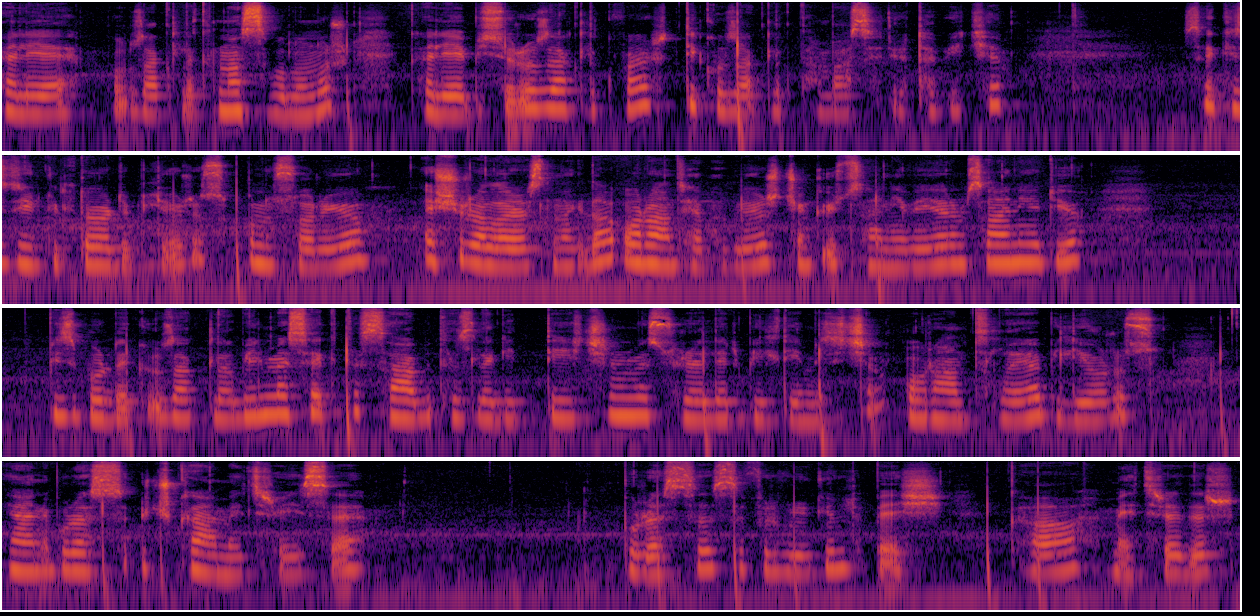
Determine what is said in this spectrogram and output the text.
kaleye uzaklık nasıl bulunur? Kaleye bir sürü uzaklık var. Dik uzaklıktan bahsediyor tabii ki. 8,4'ü biliyoruz. Bunu soruyor. E şuralar arasında da orantı yapabiliyoruz. Çünkü 3 saniye ve yarım saniye diyor. Biz buradaki uzaklığı bilmesek de sabit hızla gittiği için ve süreleri bildiğimiz için orantılayabiliyoruz. Yani burası 3K metre ise burası 0,5K metredir.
